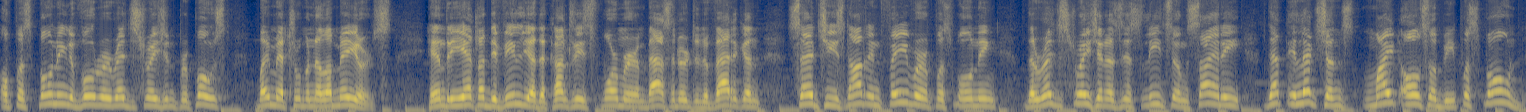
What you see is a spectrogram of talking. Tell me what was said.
of postponing the voter registration proposed by Metro Manila mayors. Henrietta de Villa, the country's former ambassador to the Vatican, said she is not in favor of postponing the registration as this leads to anxiety that elections might also be postponed.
